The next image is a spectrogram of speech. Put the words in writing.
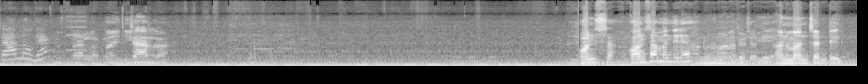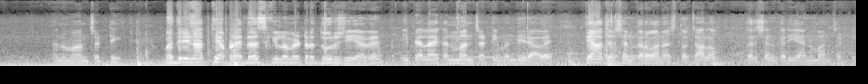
चार लोग हैं ચાર લો कौन सा कौन सा मंदिर है હનુમાન ચટ્ટી હનુમાન ચટ્ટી. બદ્રીનાથથી આપણે દસ કિલોમીટર દૂર જઈએ હવે. એ પહેલા એક હનુમાન ચટ્ટી મંદિર આવે. ત્યાં દર્શન કરવાના છે. તો ચાલો, દર્શન કરીએ હનુમાન ચટ્ટી.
